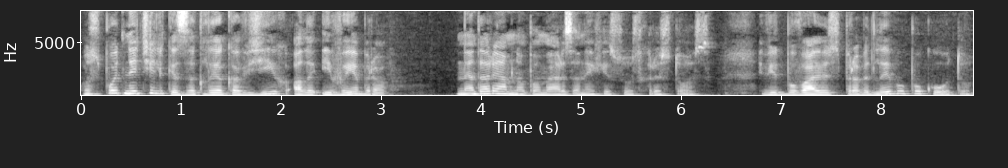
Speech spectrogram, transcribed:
Господь не тільки закликав їх, але і вибрав. Недаремно помер за них Ісус Христос, відбувають справедливу покуту,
